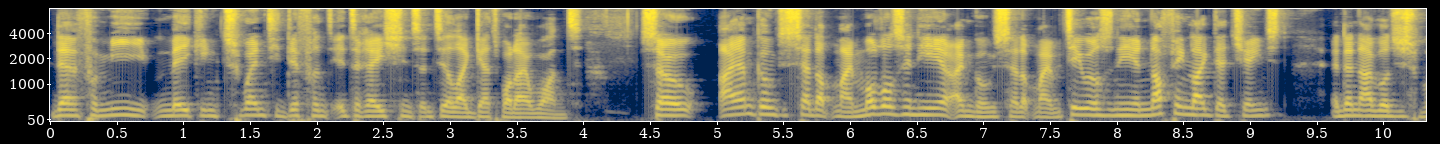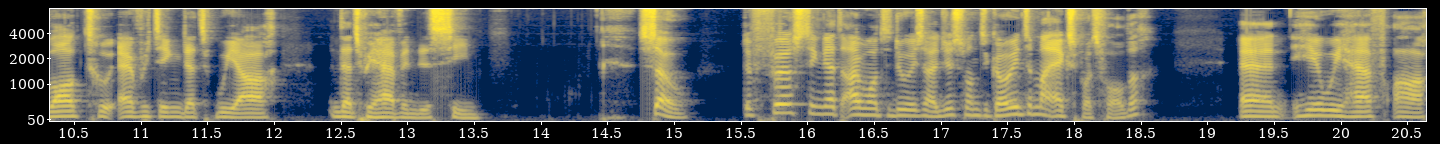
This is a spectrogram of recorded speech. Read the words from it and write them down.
than for me making 20 different iterations until I get what I want. So I am going to set up my models in here. I'm going to set up my materials in here. Nothing like that changed. And then I will just walk through everything that we are, that we have in this scene. So the first thing that I want to do is I just want to go into my exports folder and here we have our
